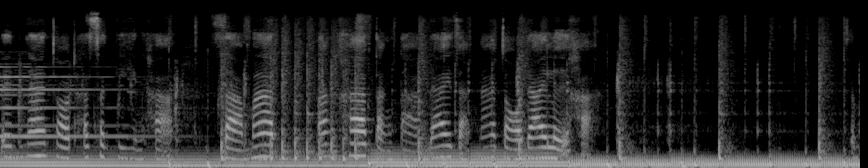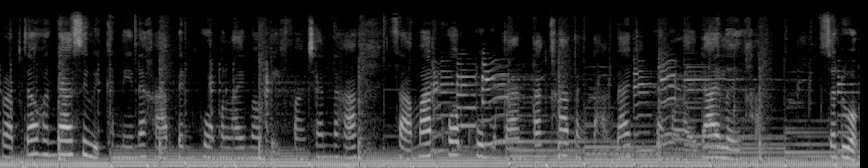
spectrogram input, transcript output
เป็นหน้าจอทัชสกรีนค่ะ สามารถตั้งค่าต่างๆ ได้จากหน้าจอได้เลยค่ะสำหรับเจ้า Honda Civic คันนี้นะคะ เป็นพวงมาลัยมัลติฟัง c t ชันนะคะ สามารถควบคุมการตั้งค่าต่างๆ ได้ที่พวงมาลัยได้เลยค่ะ สะดวก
